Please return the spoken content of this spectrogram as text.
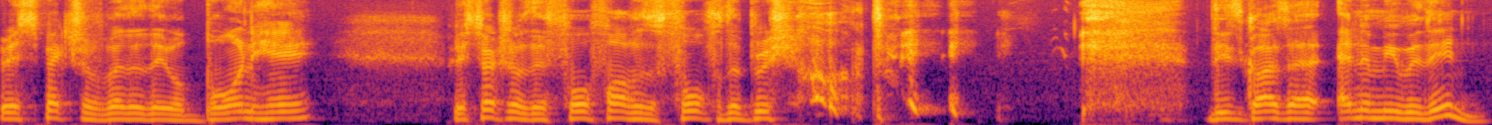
irrespective of whether they were born here, irrespective of their forefathers fought for the British Army. These guys are enemy within.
